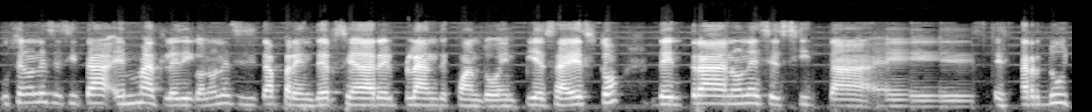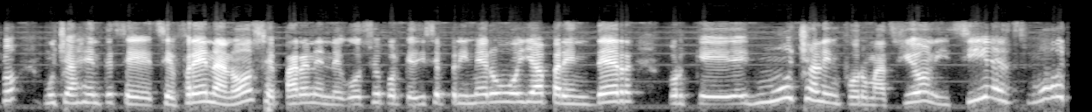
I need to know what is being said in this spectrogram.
Usted no necesita, es más, le digo, no necesita aprenderse a dar el plan de cuando empieza esto. De entrada no necesita eh, estar ducho. Mucha gente se, se frena, ¿no? Se para en el negocio porque dice, primero voy a aprender porque es mucha la información y sí es mucho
